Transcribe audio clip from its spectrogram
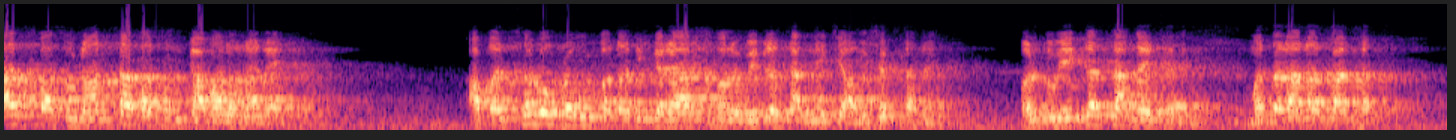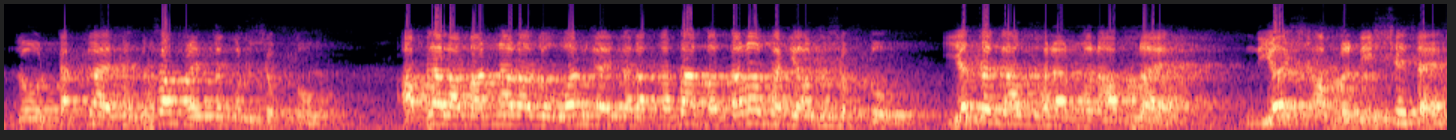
आजपासून आतापासून कामाला लागायचं आपण सर्व प्रमुख पदाधिकारी तुम्हाला वेगळं सांगण्याची आवश्यकता नाही. परंतु एकच सांगायचं आहे मतदानाचा जो टक्का आहे तो कसा प्रयत्न करू शकतो. आपल्याला मानणारा जो वर्ग आहे त्याला कसा मतदानासाठी आणू शकतो याचं काम खऱ्या अर्थानं आपलं आहे. यश आपलं निश्चित आहे.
